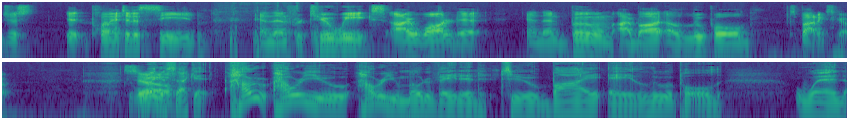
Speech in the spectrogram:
just it planted a seed, and then for two weeks I watered it, and then boom, I bought a Leupold spotting scope. So, Wait a second. How how are you how are you motivated to buy a Leupold when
